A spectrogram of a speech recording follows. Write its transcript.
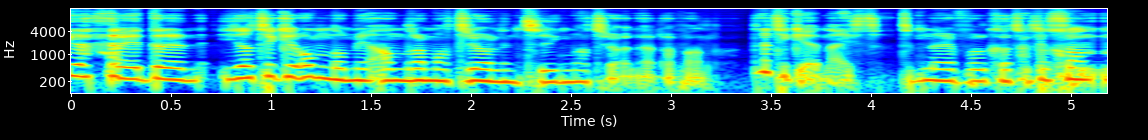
jag, vet den, jag tycker om dem i andra material än tygmaterial i alla fall. Det tycker jag är nice. Typ när folk har typ, Alltså, sån-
